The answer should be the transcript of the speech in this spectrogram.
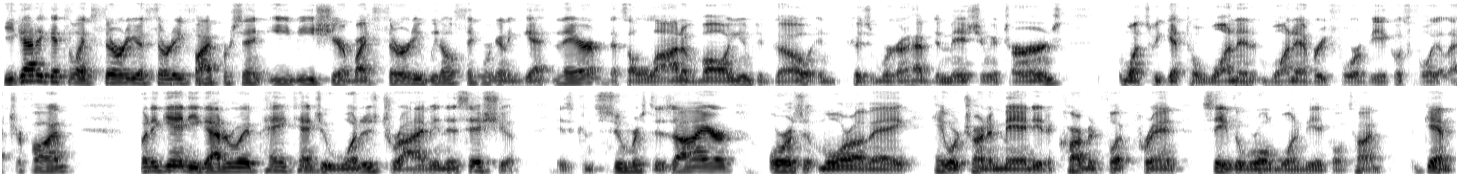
you got to get to like 30 or 35% EV share by 30. We don't think we're going to get there. That's a lot of volume to go and because we're going to have diminishing returns once we get to one and one every four vehicles fully electrified. But again, you got to really pay attention. What is driving this issue? Is consumers' desire, or is it more of a hey, we're trying to mandate a carbon footprint, save the world one vehicle at a time? Again,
